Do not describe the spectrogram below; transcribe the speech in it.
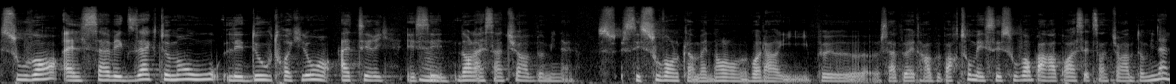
souvent elles savent exactement où les 2 ou 3 kilos ont atterri et c'est mm. dans la ceinture abdominale c'est souvent le cas maintenant. Voilà, il peut, ça peut être un peu partout, mais c'est souvent par rapport à cette ceinture abdominale.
